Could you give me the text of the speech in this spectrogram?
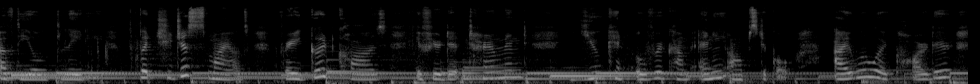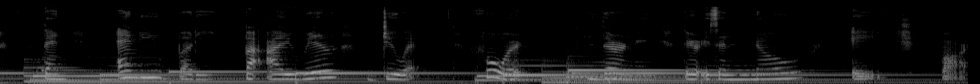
of the old lady, but she just smiled. For a good cause, if you're determined, you can overcome any obstacle. I will work harder than anybody, but I will do it. For learning, there is a no age bar.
